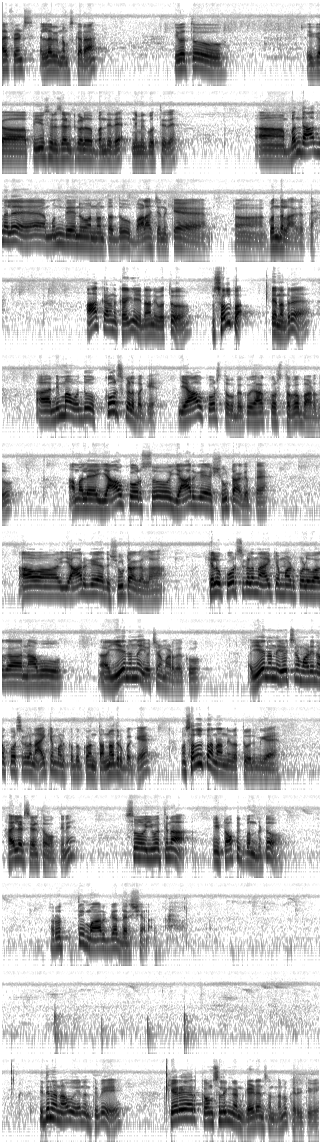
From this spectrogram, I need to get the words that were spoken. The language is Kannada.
ಹಾಯ್ ಫ್ರೆಂಡ್ಸ್ ಎಲ್ಲರಿಗೂ ನಮಸ್ಕಾರ. ಇವತ್ತು ಈಗ ಪಿ ಯು ಸಿ ರಿಸಲ್ಟ್ಗಳು ಬಂದಿದೆ, ನಿಮಗೆ ಗೊತ್ತಿದೆ. ಬಂದಾದಮೇಲೆ ಮುಂದೇನು ಅನ್ನೋಂಥದ್ದು ಭಾಳ ಜನಕ್ಕೆ ಗೊಂದಲ ಆಗುತ್ತೆ. ಆ ಕಾರಣಕ್ಕಾಗಿ ನಾನು ಇವತ್ತು ಸ್ವಲ್ಪ ಏನಂದರೆ ನಿಮ್ಮ ಒಂದು ಕೋರ್ಸ್ಗಳ ಬಗ್ಗೆ, ಯಾವ ಕೋರ್ಸ್ ತೊಗೋಬೇಕು, ಯಾವ ಕೋರ್ಸ್ ತೊಗೋಬಾರ್ದು, ಆಮೇಲೆ ಯಾವ ಕೋರ್ಸು ಯಾರಿಗೆ ಶೂಟ್ ಆಗುತ್ತೆ ಯಾರಿಗೆ ಅದು ಶೂಟ್ ಆಗಲ್ಲ. ಕೆಲವು ಕೋರ್ಸ್ಗಳನ್ನು ಆಯ್ಕೆ ಮಾಡಿಕೊಳ್ಳುವಾಗ ನಾವು ಏನನ್ನು ಯೋಚನೆ ಮಾಡಬೇಕು? ಏನನ್ನು ಯೋಚನೆ ಮಾಡಿ ನಾವು ಕೋರ್ಸ್ಗಳನ್ನು ಆಯ್ಕೆ ಮಾಡ್ಕೋಬೇಕು ಅಂತ ಅನ್ನೋದ್ರ ಬಗ್ಗೆ ಒಂದು ಸ್ವಲ್ಪ ನಾನು ಇವತ್ತು ನಿಮಗೆ ಹೈಲೈಟ್ಸ್ ಹೇಳ್ತಾ ಹೋಗ್ತೀನಿ. ಸೊ ಇವತ್ತಿನ ಈ ಟಾಪಿಕ್ ಬಂದುಬಿಟ್ಟು ವೃತ್ತಿ ಮಾರ್ಗದರ್ಶನ ಇದನ್ನು ನಾವು ಏನಂತೀವಿ? ಕೆರಿಯರ್ ಕೌನ್ಸಿಲಿಂಗ್ ಆ್ಯಂಡ್ ಗೈಡೆನ್ಸ್ ಅಂತಲೂ ಕರಿತೀವಿ.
